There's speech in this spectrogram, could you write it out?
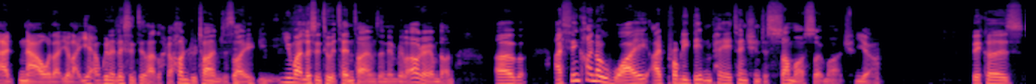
add now that you're like, yeah, I'm gonna listen to that like a hundred times. It's like you might listen to it ten times and then be like, okay, I'm done. Um, I think I know why I probably didn't pay attention to summer so much Yeah. because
